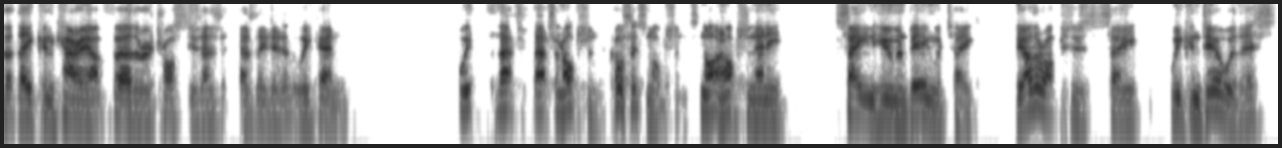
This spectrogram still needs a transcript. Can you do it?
that they can carry out further atrocities as, as they did at the weekend we, that's that's an option. Of course, it's an option. It's not an option any sane human being would take. The other option is to say we can deal with this,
